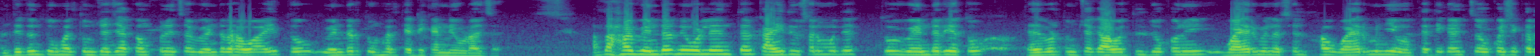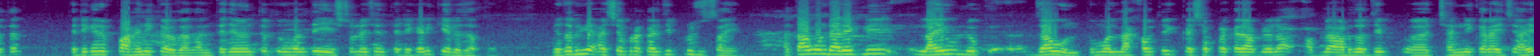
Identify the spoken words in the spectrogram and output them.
आणि तिथून तुम्हाला तुमच्या ज्या कंपनीचा वेंडर हवा आहे तो वेंडर तुम्हाला त्या ठिकाणी निवडायचा आहे. आता हा वेंडर निवडल्यानंतर काही दिवसांमध्ये तो वेंडर येतो. त्याचबरोबर तुमच्या गावातील जो कोणी वायरमॅन असेल हा वायरमॅन येऊन त्या ठिकाणी चौकशी करतात त्या ठिकाणी पाहणी करतात आणि त्याच्यानंतर तुम्हाला ते इन्स्टॉलेशन त्या ठिकाणी केलं जातं. तर ही अशा प्रकारची प्रोसेस आहे. आता आपण डायरेक्टली लाईव्ह लोक जाऊन तुम्हाला दाखवतो की कशा प्रकारे आपल्याला आपल्या अर्जाची छाननी करायची आहे.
